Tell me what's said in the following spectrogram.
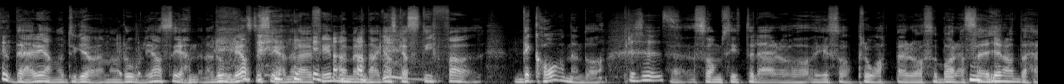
det här är en av, tycker jag, en av de roliga scenerna, roligaste scenerna i filmen med den här ganska stiffa dekanen då. Precis. Eh, som sitter där och är så proper och så bara säger han det här.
